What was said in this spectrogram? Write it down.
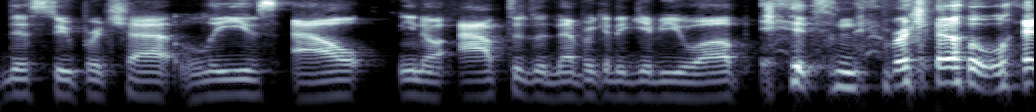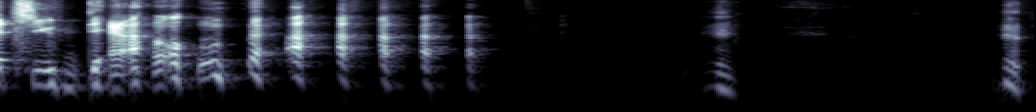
this super chat leaves out, you know, after the never gonna give you up, it's never gonna let you down. That's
